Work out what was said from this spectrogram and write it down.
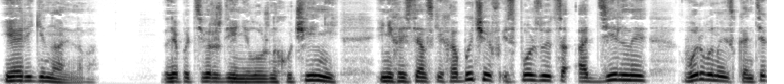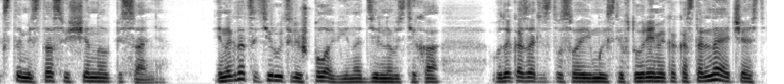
и оригинального. Для подтверждения ложных учений и нехристианских обычаев используются отдельные, вырванные из контекста места Священного Писания. Иногда цитируется лишь половина отдельного стиха в доказательство своей мысли, в то время как остальная часть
